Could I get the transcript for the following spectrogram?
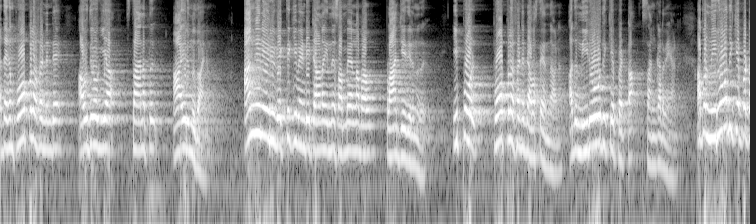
അദ്ദേഹം പോപ്പുലർ ഫ്രണ്ടിന്റെ ഔദ്യോഗിക സ്ഥാനത്ത് ആയിരുന്നു താനും. അങ്ങനെ ഒരു വ്യക്തിക്ക് വേണ്ടിയിട്ടാണ് ഇന്ന് സമ്മേളനം പ്ലാൻ ചെയ്തിരുന്നത്. ഇപ്പോൾ പോപ്പുലർ ഫ്രണ്ടിന്റെ അവസ്ഥ എന്താണ്? അത് നിരോധിക്കപ്പെട്ട സംഘടനയാണ്. അപ്പോൾ നിരോധിക്കപ്പെട്ട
